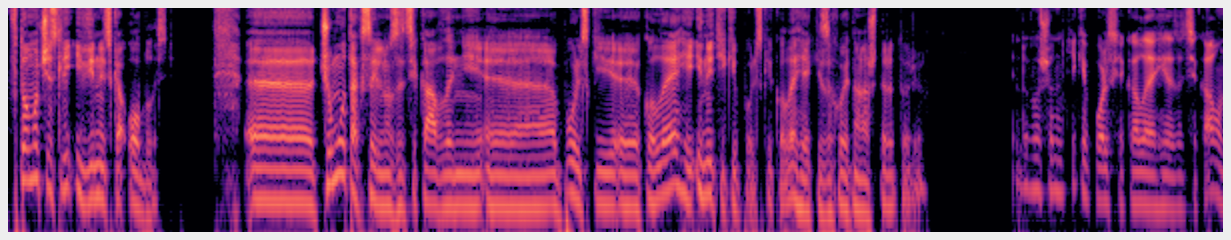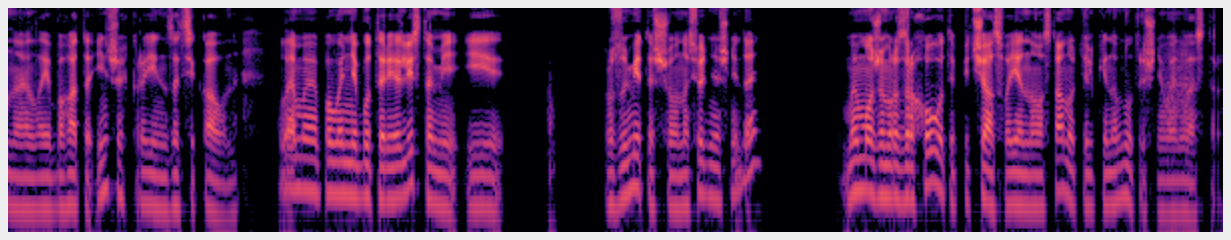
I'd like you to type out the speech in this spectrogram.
в тому числі і Вінницька область. Е, чому так сильно зацікавлені е, польські е, колеги, і не тільки польські колеги, які заходять на нашу територію? Я думаю, що не тільки польські колеги зацікавлені, але й багато інших країн зацікавлені. Але ми повинні бути реалістами і розуміти, що на сьогоднішній день ми можемо розраховувати під час воєнного стану тільки на внутрішнього інвестора.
